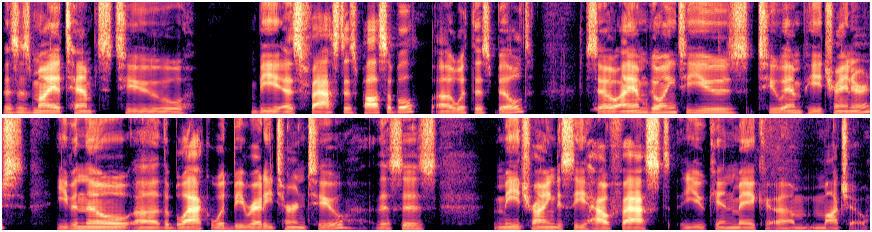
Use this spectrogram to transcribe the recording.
this is my attempt to be as fast as possible uh, with this build. So I am going to use two MP trainers, even though uh, the black would be ready turn two. This is me trying to see how fast you can make um, Macho.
